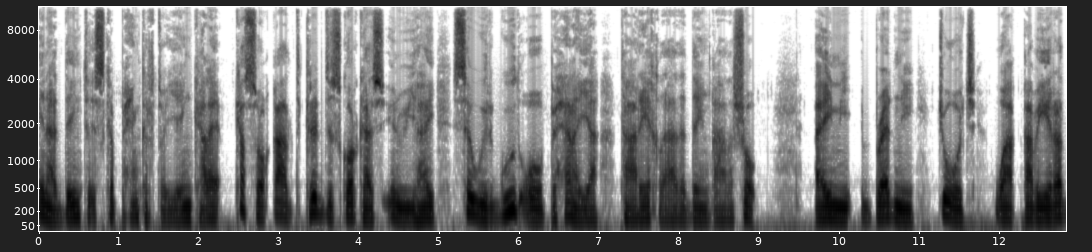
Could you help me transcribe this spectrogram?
inaad deynta iska bixin karto iyo in kale. Ka soo qaad credit scorekaas inuu yahay sawir guud oo bixinaya taariikhdaada daynqaadasho imy bradney george waa qabiirad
